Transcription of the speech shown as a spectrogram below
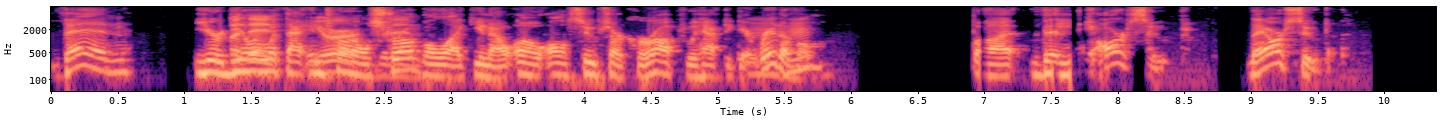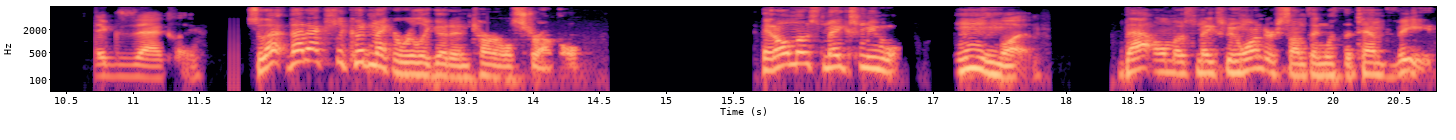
then you're But dealing then with that internal then- struggle, like you know, oh, all soups are corrupt, we have to get rid of Mhm. them. But then they are soup. They are soup. Exactly. So that that actually could make a really good internal struggle. It almost makes me mm, What? that almost makes me wonder something with the Temp V.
